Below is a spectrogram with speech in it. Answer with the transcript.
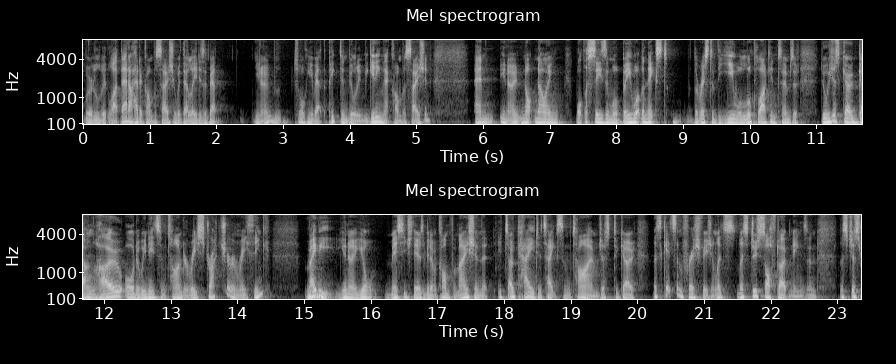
we're a little bit like that. I had a conversation with our leaders about, you know, talking about the Picton building, beginning that conversation and you know not knowing what the season will be what the next the rest of the year will look like in terms of do we just go gung-ho or do we need some time to restructure and rethink maybe mm. you know your message there is a bit of a confirmation that it's okay to take some time just to go let's get some fresh vision. Let's let's do soft openings and let's just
